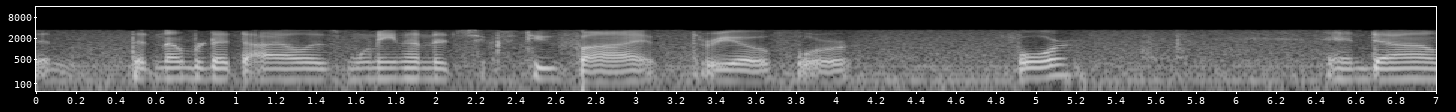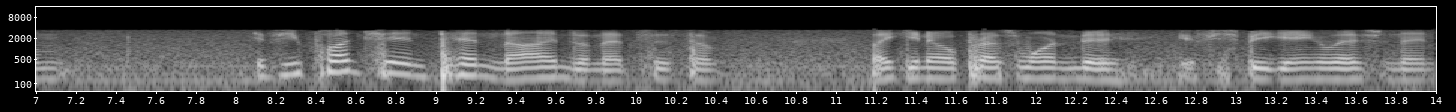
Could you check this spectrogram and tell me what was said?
the, the number to dial is 1-800-625-3044. And, um, if you punch in 10 nines on that system, like, you know, press 1 to, if you speak English, and then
